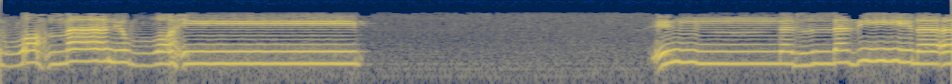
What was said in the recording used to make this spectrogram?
الرحمن الرحيم. إن الذين آمنوا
